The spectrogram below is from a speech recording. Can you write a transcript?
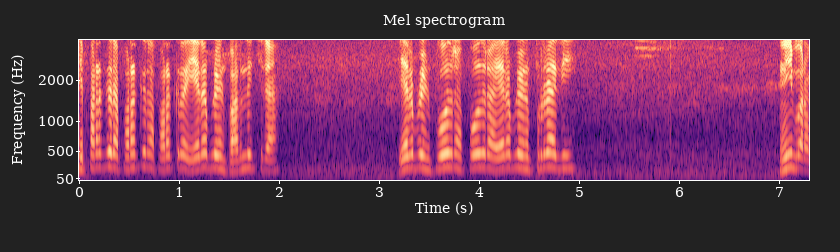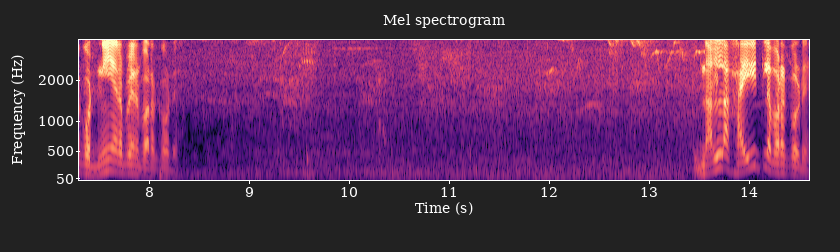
ஏ பறக்குறா பறக்குறா பறக்குறா ஏரோப்ளேன் பறந்துச்சுடா. ஏரோப்ளேன் போதுடா போதுடா. ஏரோப்ளேன் புறாதி நீ பறக்கோடு நீ ஏரோப்ளேன் பறக்கோடு. நல்ல ஹைட்டில் பறக்கோடு.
